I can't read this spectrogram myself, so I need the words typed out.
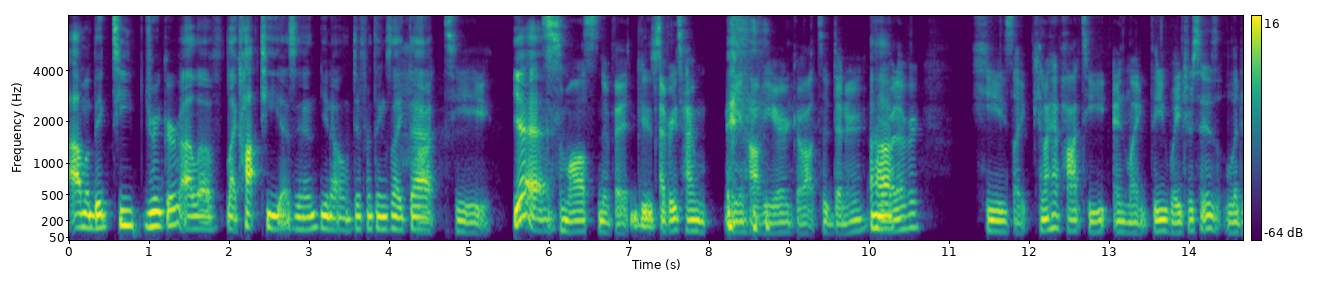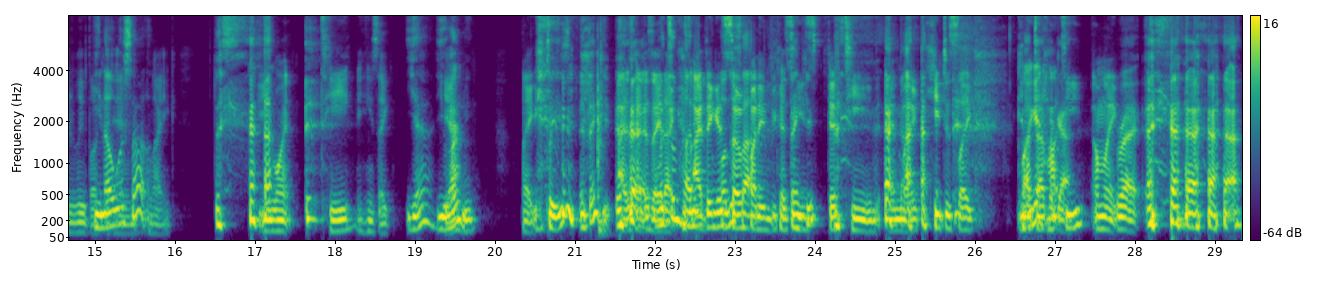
I'm a big tea drinker. I love like hot tea, as in, you know, different things like that. Hot tea. Yeah. Small snippet. Goose. Every time me and Javier go out to dinner Uh-huh. or whatever, he's like, "Can I have hot tea?" And like the waitresses literally look. You know at what's him up. Like, you want tea? And he's like, yeah, you Yeah. heard me. Like, Please and thank you. I just had to say that because I think it's so side. funny because Thank he's you. 15 and like he just like, can My i get hot tea i'm like, Right.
